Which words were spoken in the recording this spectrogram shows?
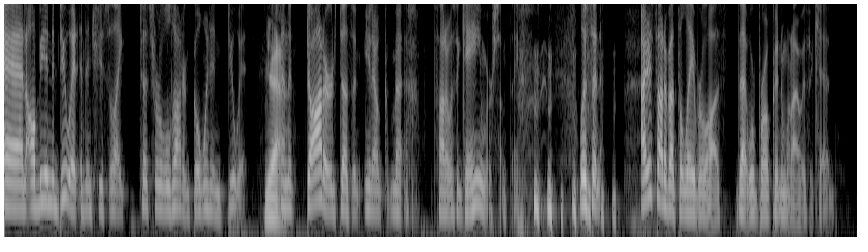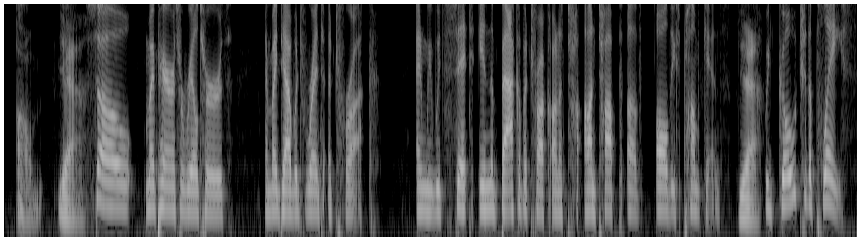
and I'll be in to do it." And then she's like, tells her little daughter, "Go in and do it." yeah. And the daughter doesn't, you know, thought it was a game or something. Listen, I just thought about the labor laws that were broken when I was a kid. oh, yeah. So my parents were realtors, and my dad would rent a truck, and we would sit in the back of a truck on a to- on top of all these pumpkins. Yeah. We'd go to the place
